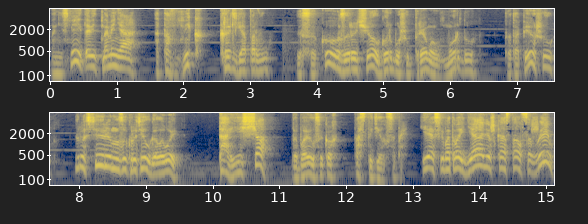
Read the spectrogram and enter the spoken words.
но не смей давить на меня а там вмиг крылья порву». Высоко зарычал Горбушу прямо в морду. Тот опешил и растерянно закрутил головой. «Да, еще!» – добавил Сыкох. «Постыдился бы. Если бы твой дядюшка остался жив,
